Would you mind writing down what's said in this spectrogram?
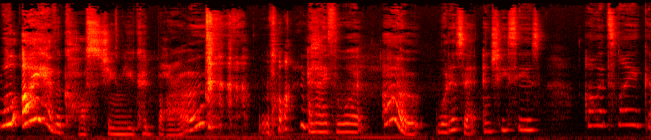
well, I have a costume you could borrow. What? And I thought, Oh, what is it? And she says, Oh, it's like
